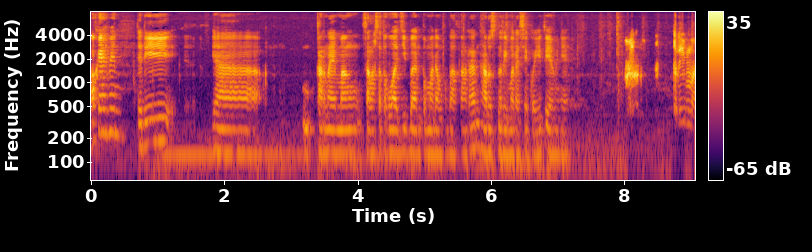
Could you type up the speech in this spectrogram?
Oke, Min. Jadi ya karena emang salah satu kewajiban pemadam kebakaran harus nerima resiko itu ya, Min ya. Terima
